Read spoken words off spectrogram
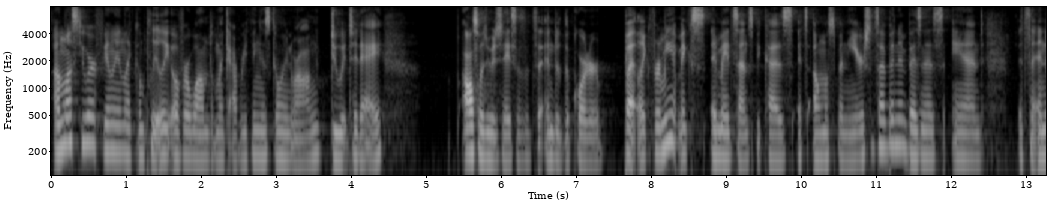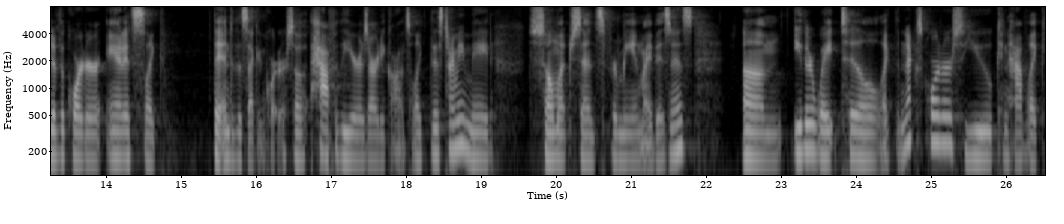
Unless you are feeling like completely overwhelmed and like everything is going wrong, do it today. Also do it today since it's the end of the quarter. But like for me it makes it made sense because it's almost been a year since I've been in business and it's the end of the quarter and it's like the end of the second quarter. So half of the year is already gone. So like this timing made so much sense for me and my business um, either wait till like the next quarter so you can have like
